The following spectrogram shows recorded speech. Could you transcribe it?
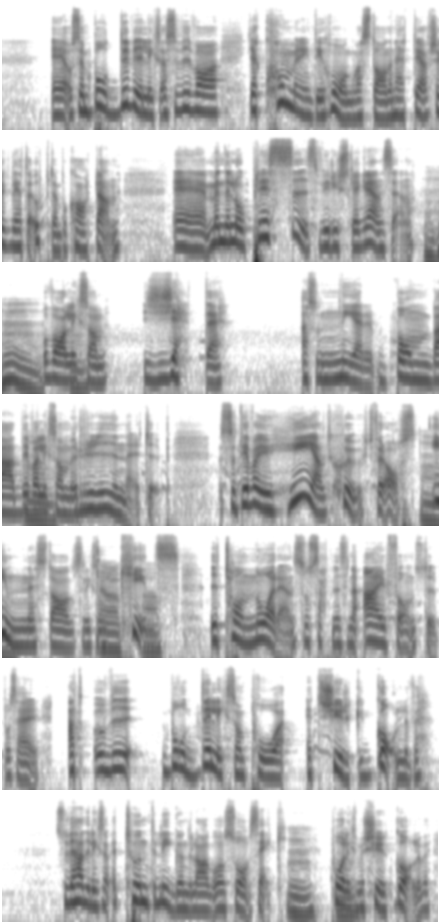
Eh, och sen bodde vi liksom, alltså vi var, jag kommer inte ihåg vad staden hette, jag försökte leta upp den på kartan. Eh, men den låg precis vid ryska gränsen Mhm. och var liksom jätte, alltså nerbombad, det var Mm. liksom ruiner typ. Så det var ju helt sjukt för oss, Mm. innerstads liksom, Ja, kids i tonåren som satt med sina iPhones typ och så här. Att, och vi bodde liksom på ett kyrkgolv. Så vi hade liksom ett tunt liggunderlag och en sovsäck Mm. på Mm. liksom ett kyrkgolv.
